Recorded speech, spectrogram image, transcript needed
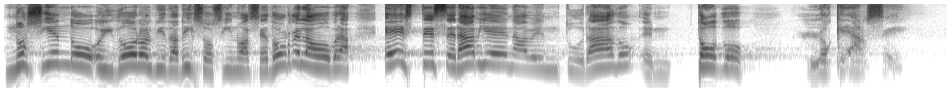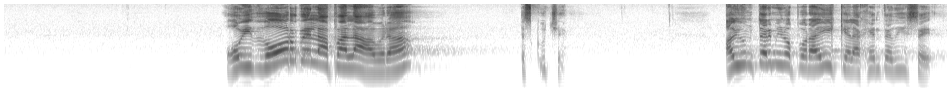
no siendo oidor olvidadizo, sino hacedor de la obra, este será bienaventurado en todo lo que hace. Oidor de la palabra, escuche. Hay un término por ahí que la gente dice,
